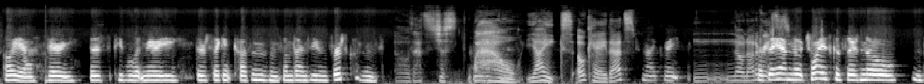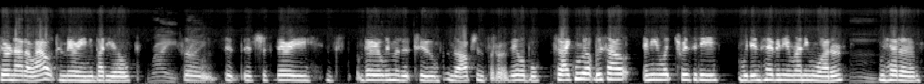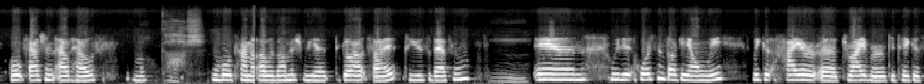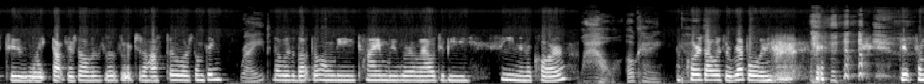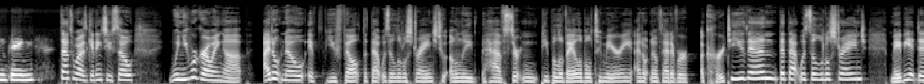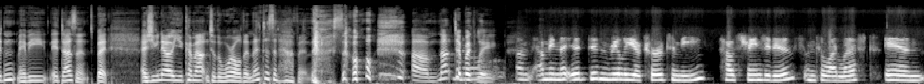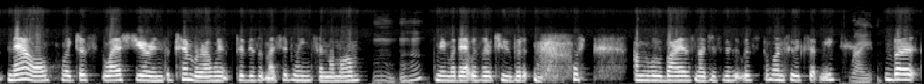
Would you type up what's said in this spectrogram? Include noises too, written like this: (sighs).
Oh yeah, very. There's people that marry their second cousins and sometimes even first cousins. oh, that's just wow. Yikes. Okay, that's Not great. n- no, not a But great. they have no choice because there's no. They're not allowed to marry anybody else. right. So right. it, it's just very, it's very limited to the options that are available. So I grew up without any electricity. We didn't have any running water. Mm. We had a old-fashioned outhouse. The Gosh. The whole time I was Amish, we had to go outside to use the bathroom, Mm. and we did horse and buggy only. We could hire a driver to take us to like doctor's offices or to the hospital or something. Right. That was about the only time we were allowed to be seen in a car. Wow. Okay. Of course, I was a rebel and (laughs) did some things. That's what I was getting to. So, when you were growing up, I don't know if you felt that that was a little strange to only have certain people available to marry. I don't know if that ever occurred to you then that that was a little strange. Maybe it didn't, maybe it doesn't. But as you know, you come out into the world and that doesn't happen. (laughs) so, um, not typically. Um, I mean, it didn't really occur to me how strange it is until I left. And now, like just last year in September, I went to visit my siblings and my mom. Mm-hmm. I mean, my dad was there too, but (laughs) like, I'm a little biased and I just visit with the ones who accept me. Right. But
